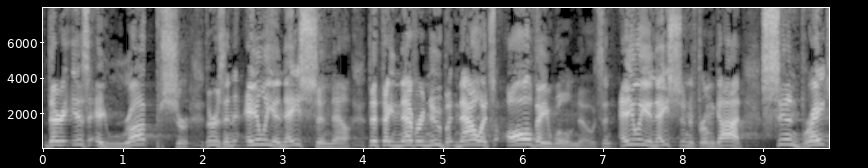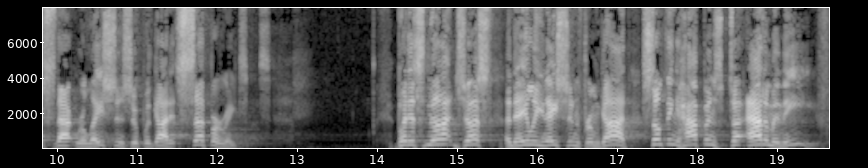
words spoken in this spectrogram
There is a rupture, there is an alienation now that they never knew, but now it's all they will know. It's an alienation from God. Sin breaks that relationship with God, it separates us. But it's not just an alienation from God, something happens to Adam and Eve.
